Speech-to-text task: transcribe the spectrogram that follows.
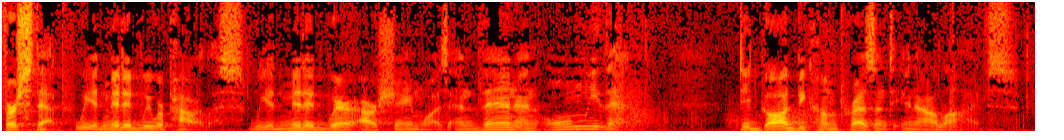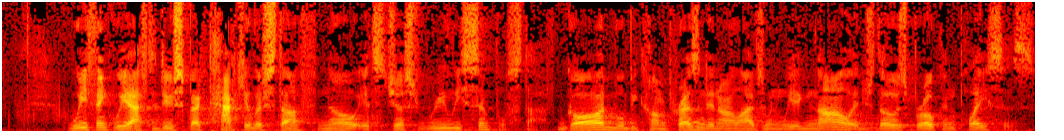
First step, we admitted we were powerless. We admitted where our shame was. And then, and only then, did God become present in our lives. We think we have to do spectacular stuff. No, it's just really simple stuff. God will become present in our lives when we acknowledge those broken places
